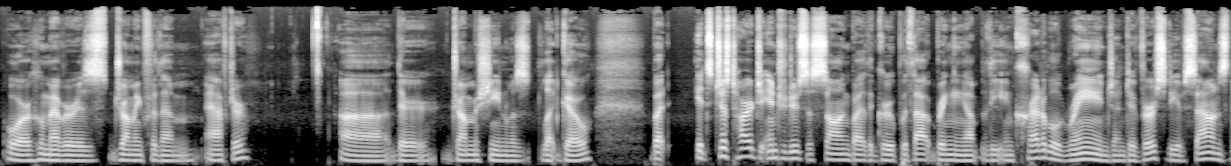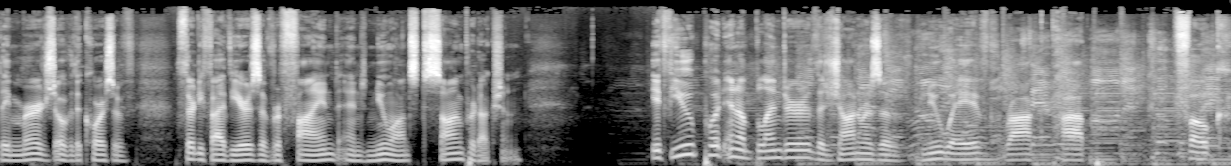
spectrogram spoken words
or whomever is drumming for them after uh, their drum machine was let go. But it's just hard to introduce a song by the group without bringing up the incredible range and diversity of sounds they merged over the course of 35 years of refined and nuanced song production. If you put in a blender the genres of new wave, rock, pop, folk,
